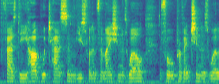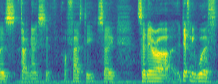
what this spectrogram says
FASD Hub, which has some useful information as well for prevention as well as diagnosis of, of FASD. So so there are definitely worth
